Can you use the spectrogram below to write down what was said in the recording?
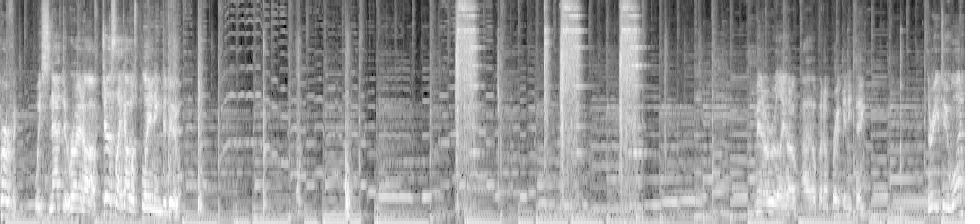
Perfect. We snapped it right off, just like I was planning to do. Man, I really hope I hope I don't break anything. Three, two, one.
